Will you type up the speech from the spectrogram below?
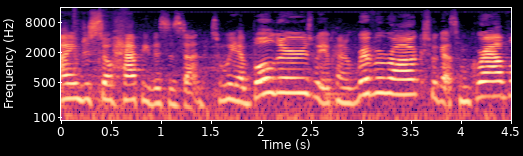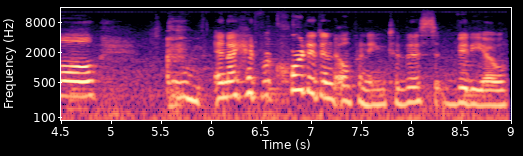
I am just so happy this is done. So we have boulders, we have kind of river rocks, we got some gravel, and I had recorded an opening to this video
